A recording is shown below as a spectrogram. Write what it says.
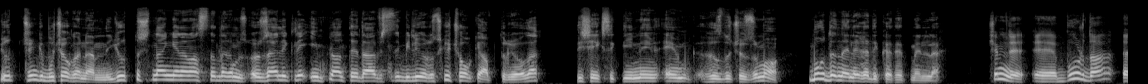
Yurt, çünkü bu çok önemli. Yurt dışından gelen hastalarımız özellikle implant tedavisini biliyoruz ki çok yaptırıyorlar. Diş eksikliğinin en, en hızlı çözümü o. Burada nelere dikkat etmeliler? Şimdi e, burada e,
